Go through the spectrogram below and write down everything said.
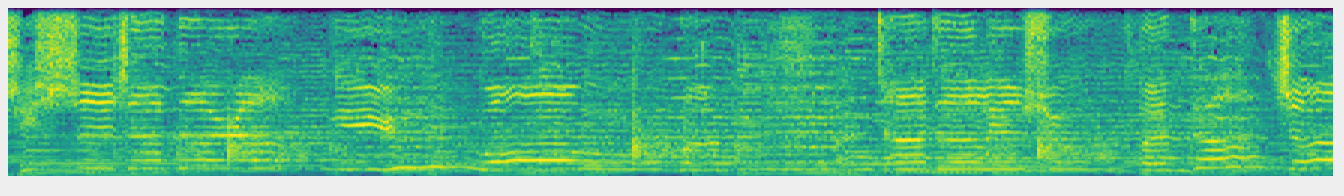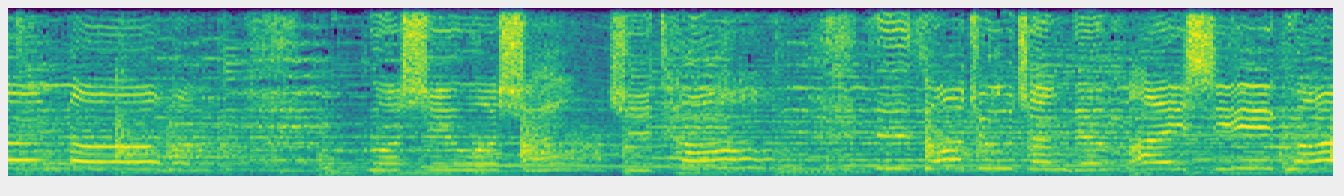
其实这个人已与我无关，看他的脸书翻到这么晚，不过是我手指头自作主张的坏习惯。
